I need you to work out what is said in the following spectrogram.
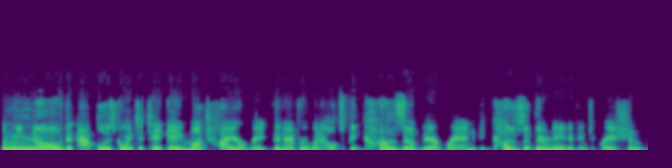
And we know that Apple is going to take a much higher rate than everyone else because of their brand, because of their native integration,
